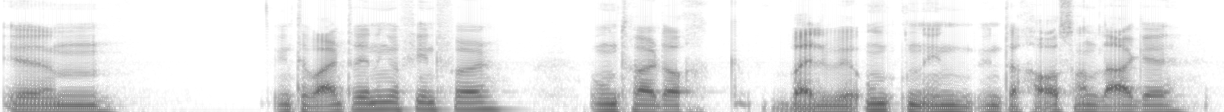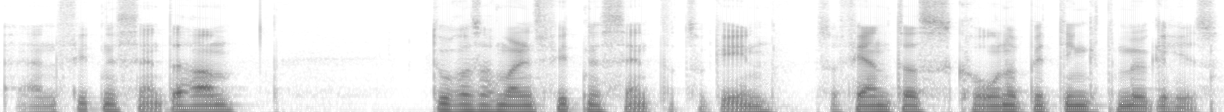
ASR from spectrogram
ähm, Intervalltraining auf jeden Fall und halt auch, weil wir unten in, in der Hausanlage ein Fitnesscenter haben, durchaus auch mal ins Fitnesscenter zu gehen, sofern das Corona-bedingt möglich ist.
